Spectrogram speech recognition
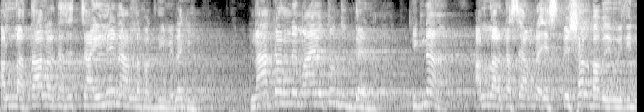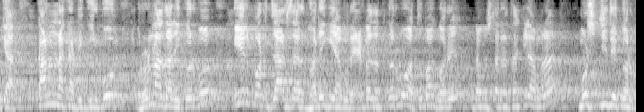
আল্লাহ তালার কাছে চাইলে না আল্লাহ পাক দিবে নাকি? না কানলে মায়ও তো দুধ দেয় না। ঠিক না? আল্লাহর কাছে আমরা স্পেশালভাবে ওই দিনটা কান্নাকাটি করব রোনাদারি করব, এরপর যার যার ঘরে গিয়ে আমরা এবাদত করব অথবা ঘরে ব্যবস্থা না থাকলে আমরা মসজিদে করব।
